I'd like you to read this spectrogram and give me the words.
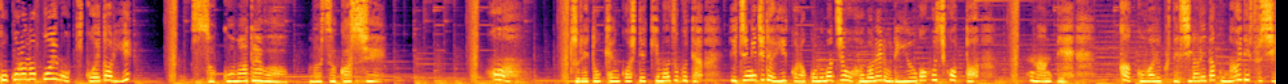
心の声も聞こえたり？そこまでは難しいはあ。連れと喧嘩して気まずくて、一日でいいからこの街を離れる理由が欲しかった。なんて、かっこ悪くて知られたくないですし。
